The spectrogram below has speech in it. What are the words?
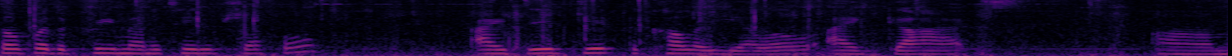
So for the premeditative shuffle, I did get the color yellow. I got um,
